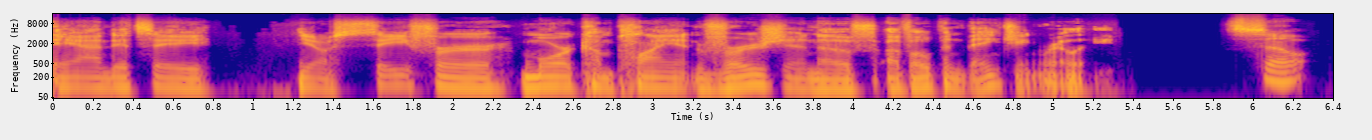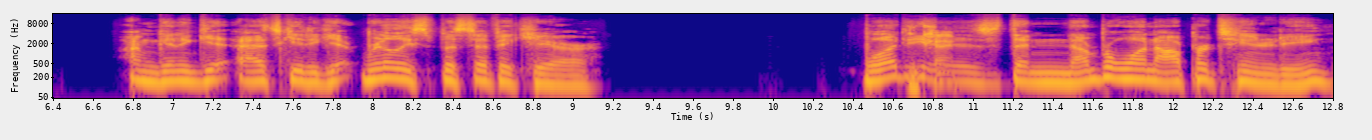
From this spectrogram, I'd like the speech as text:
And it's a, you know, safer, more compliant version of, of open banking, really. So I'm going to get, ask you to get really specific here. What okay. is the number one opportunity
